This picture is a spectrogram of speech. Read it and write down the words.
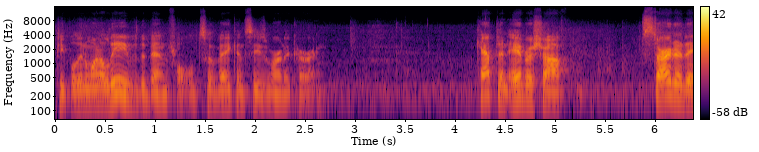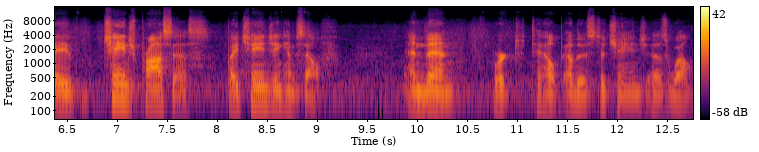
people didn't want to leave the Benfold, so vacancies weren't occurring. Captain Abrashoff started a change process by changing himself, and then worked to help others to change as well.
